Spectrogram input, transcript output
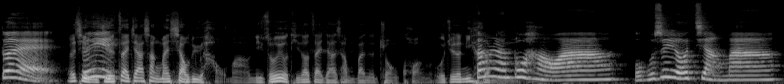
对。而且你觉得在家上班效率好吗？你昨天有提到在家上班的状况，我觉得你当然不好啊！我不是有讲吗？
